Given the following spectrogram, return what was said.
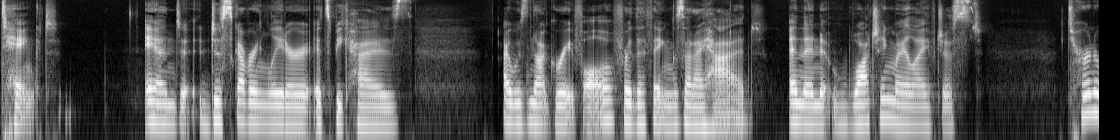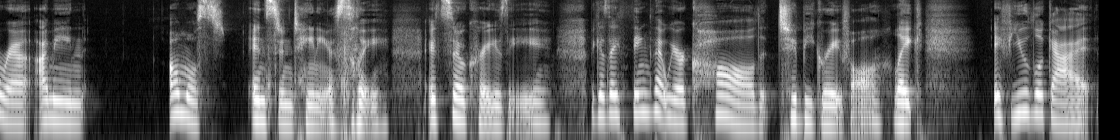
tanked. And discovering later it's because I was not grateful for the things that I had. And then watching my life just turn around. I mean, almost instantaneously. It's so crazy because I think that we are called to be grateful. Like, if you look at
